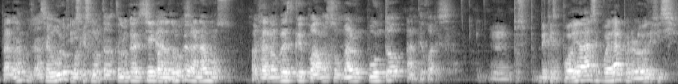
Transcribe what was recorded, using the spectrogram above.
Perdemos, ya seguro, Sí, porque sí, contra Toluca Sí, ganamos. Toluca ganamos. O sea, ¿no ves que podamos sumar un punto ante Juárez? Mm, Pues de que se podía dar, se puede dar, pero lo veo difícil.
